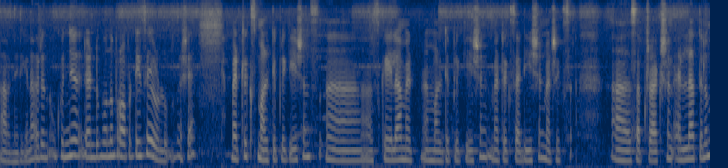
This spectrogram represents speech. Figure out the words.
അറിഞ്ഞിരിക്കണം. ഒരു കുഞ്ഞ് രണ്ട് മൂന്ന് പ്രോപ്പർട്ടീസേ ഉള്ളൂ. പക്ഷേ matrix multiplications scalar multiplication matrix addition matrix subtraction എല്ലാത്തിലും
